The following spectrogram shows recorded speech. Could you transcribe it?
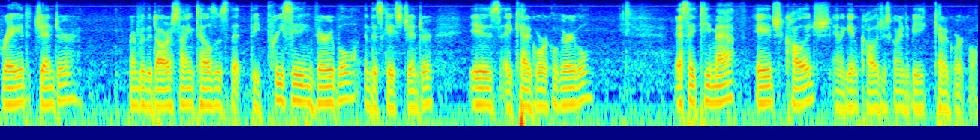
grade, gender. Remember the dollar sign tells us that the preceding variable, in this case gender, is a categorical variable. SAT math, age, college, and again college is going to be categorical.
